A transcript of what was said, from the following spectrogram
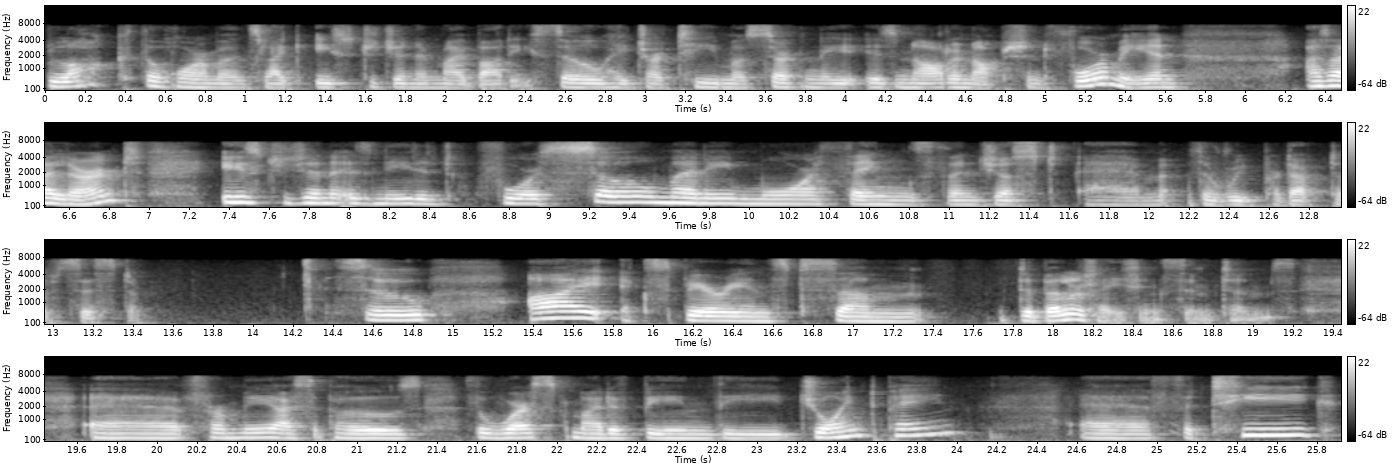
block the hormones like estrogen in my body. So HRT most certainly is not an option for me. And as I learned, estrogen is needed for so many more things than just um, the reproductive system. So I experienced some debilitating symptoms. Uh, for me, I suppose the worst might have been the joint pain, uh, fatigue,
